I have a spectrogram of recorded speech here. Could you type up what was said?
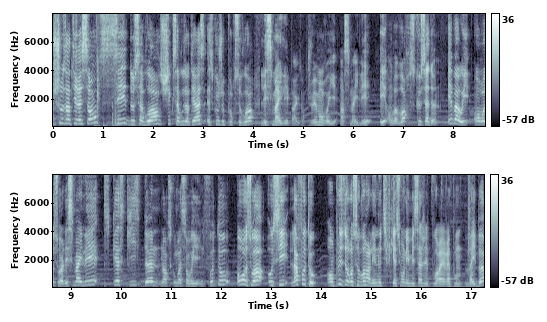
chose intéressante, c'est de savoir, je sais que ça vous intéresse, est-ce que je peux recevoir les smileys par exemple? Je vais m'envoyer un smiley et on va voir ce que ça donne. Et eh bah oui, on reçoit les smileys. Qu'est-ce qui se donne lorsqu'on va s'envoyer une photo? On reçoit aussi la photo en plus de recevoir les notifications, les messages et de pouvoir y répondre Viber,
